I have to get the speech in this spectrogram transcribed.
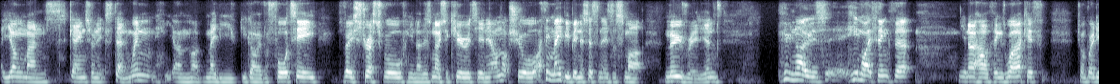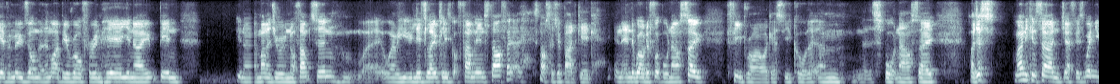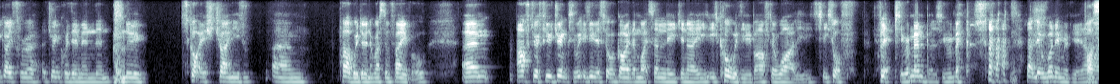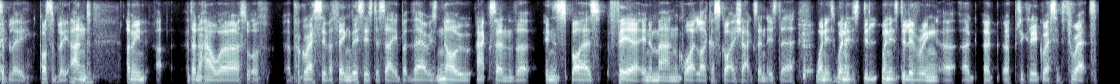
a young man's game to an extent. When um, maybe you, you go over forty, it's very stressful. You know, there's no security in it. I'm not sure. I think maybe being assistant is a smart move, really. And who knows? He might think that you know how things work. If Jon Brady ever moves on, that there might be a role for him here. You know, being you know, a manager in Northampton, where he lives locally, he's got family and stuff. It's not such a bad gig in, in the world of football now. So febrile, I guess you'd call it, um, the sport now. So I just my only concern, Jeff, is when you go for a, a drink with him in the, the new Scottish Chinese um, pub we're doing at Weston Favell. Um, after a few drinks, is he the sort of guy that might suddenly, you know, he's cool with you, but after a while, he, he sort of flips. He remembers. He remembers that little running with you. Possibly, possibly, mm. and I mean, uh, I don't know how uh, sort of uh, progressive a thing this is to say, but there is no accent that inspires fear in a man quite like a Scottish accent is there when it's when it's de- when it's delivering a, a, a, particularly aggressive threat.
